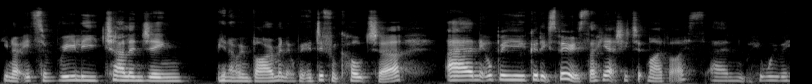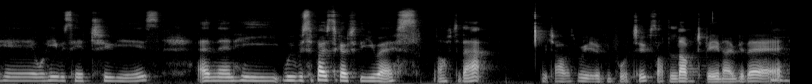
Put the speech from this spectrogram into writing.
You know, it's a really challenging, you know, environment. It'll be a different culture and it'll be a good experience. So he actually took my advice and we were here, well, he was here two years and then he, we were supposed to go to the US after that, which I was really looking forward to because I'd loved being over there.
